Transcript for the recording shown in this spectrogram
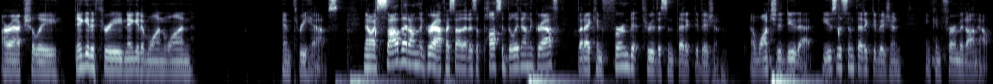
are actually negative 3, negative 1, 1, and 3 halves. Now I saw that on the graph, I saw that as a possibility on the graph, but I confirmed it through the synthetic division. I want you to do that. Use the synthetic division and confirm it on out.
